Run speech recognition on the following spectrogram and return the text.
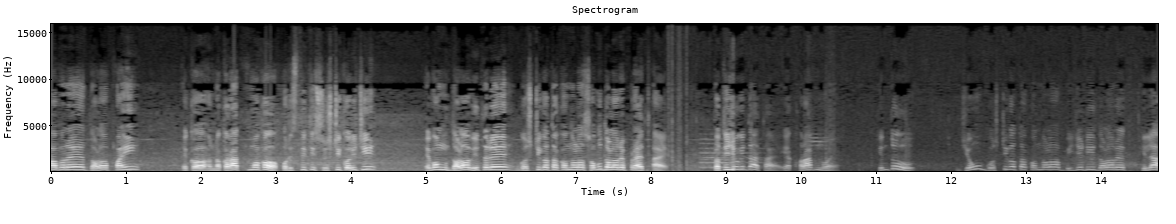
ଭାବରେ ଦଳ ପାଇଁ ଏକ ନକାରାତ୍ମକ ପରିସ୍ଥିତି ସୃଷ୍ଟି କରିଛି ଏବଂ ଦଳ ଭିତରେ ଗୋଷ୍ଠୀଗତ କନ୍ଦଳ ସବୁ ଦଳରେ ପ୍ରାୟ ଥାଏ ପ୍ରତିଯୋଗିତା ଥାଏ ଏହା ଖରାପ ନୁହେଁ କିନ୍ତୁ ଯେଉଁ ଗୋଷ୍ଠୀଗତ କନ୍ଦଳ ବିଜେଡ଼ି ଦଳରେ ଥିଲା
